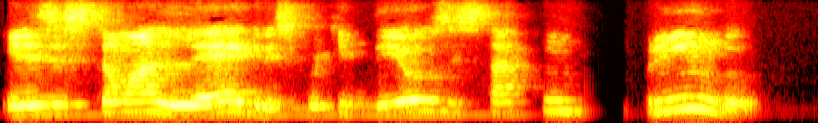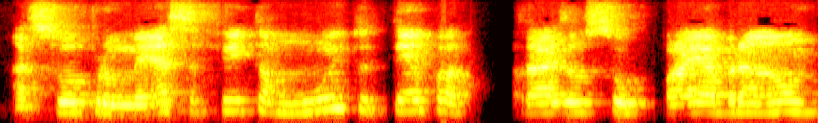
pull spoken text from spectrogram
eles estão alegres porque Deus está cumprindo a sua promessa feita há muito tempo atrás ao seu pai Abraão.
